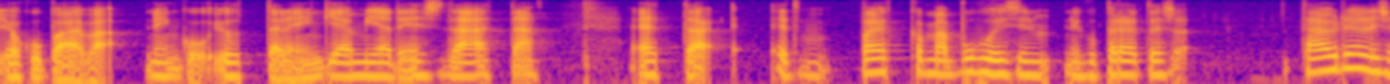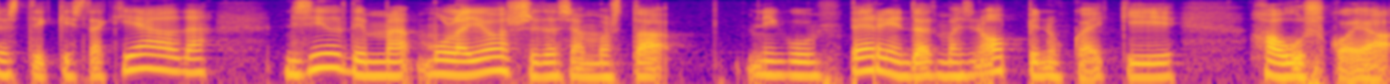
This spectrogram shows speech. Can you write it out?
joku päivä niin juttelinkin ja mietin sitä, että, että, että vaikka mä puhuisin niin periaatteessa täydellisestikin sitä kieltä, niin silti mä, mulla ei ole sitä semmoista niin kuin perintöä, että mä olisin oppinut kaikki hauskoja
